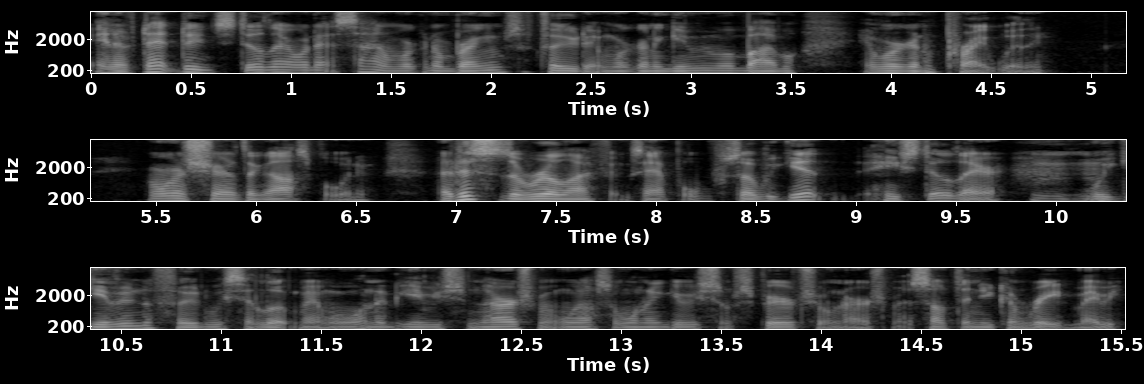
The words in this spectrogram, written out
And if that dude's still there with that sign, we're going to bring him some food, and we're going to give him a Bible, and we're going to pray with him. We're going to share the gospel with him. Now, this is a real life example. So we get, he's still there. Mhm. We give him the food. We said, look, man, we wanted to give you some nourishment. We also want to give you some spiritual nourishment, something you can read, maybe,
